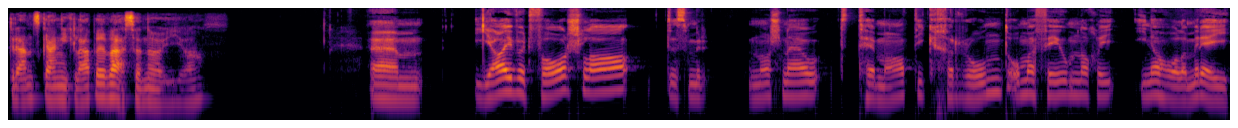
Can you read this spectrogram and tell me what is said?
grenzgängig Lebewesen neu, ja. Ähm, ja, ich würde vorschlagen, dass wir noch schnell die Thematik rund um den Film noch ein bisschen reinholen. Wir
